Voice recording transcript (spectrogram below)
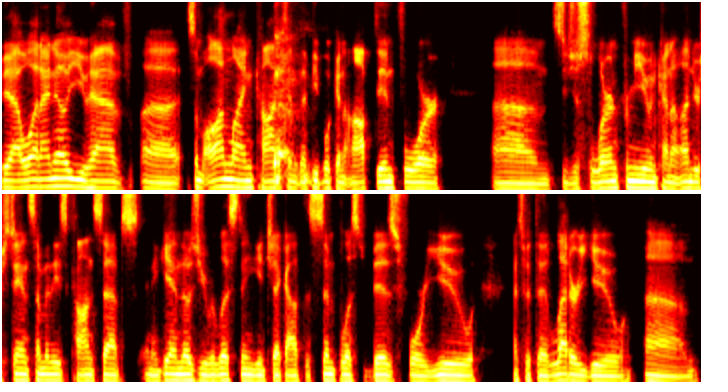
yeah. Well, and I know you have uh, some online content that people can opt in for um, to just learn from you and kind of understand some of these concepts. And again, those you were listening, you can check out the simplest biz for you. That's with the letter U. Um,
